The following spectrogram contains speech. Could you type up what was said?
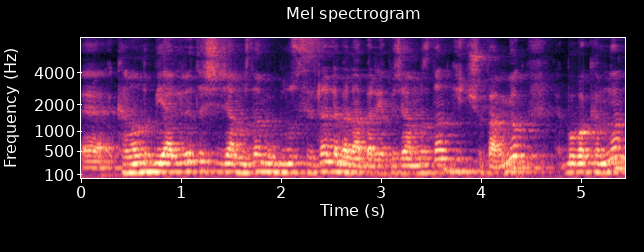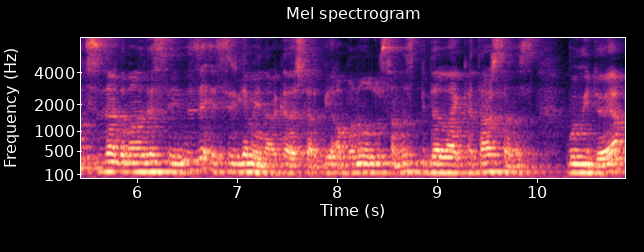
Ee, kanalı bir yerlere taşıyacağımızdan ve bunu sizlerle beraber yapacağımızdan hiç şüphem yok. Bu bakımdan sizler de bana desteğinizi esirgemeyin arkadaşlar. Bir abone olursanız, bir de like atarsanız bu videoya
